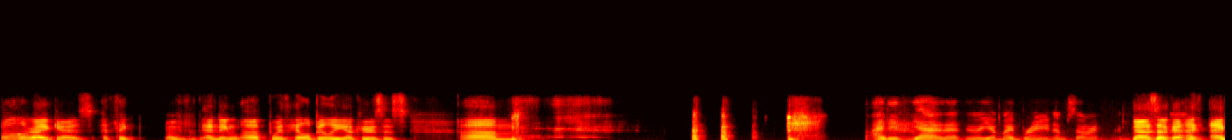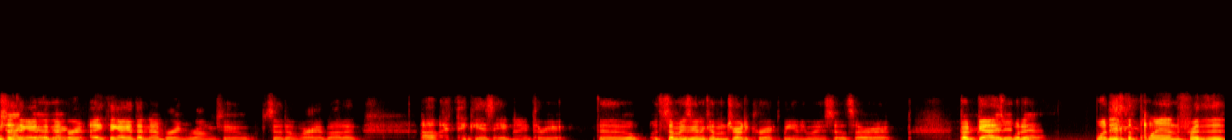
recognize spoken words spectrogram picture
well, all right, guys. I think of ending up with hillbilly yakuzas. Um, I did. Yeah, that. Oh, yeah, my brain. I'm sorry. no, it's okay. I, I actually think I got the there. number. I think I got the numbering wrong too. So don't worry about it. Uh, I think it is eight nine three. Though somebody's gonna come and try to correct me anyway, so it's all right. But guys, what that i- out. what is the plan for the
